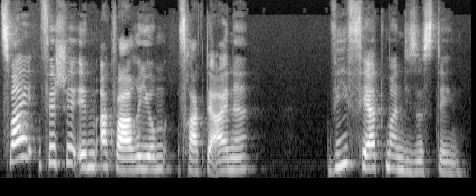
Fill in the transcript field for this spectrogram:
Zwei Fische im Aquarium, fragt der eine. Wie fährt man dieses Ding?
